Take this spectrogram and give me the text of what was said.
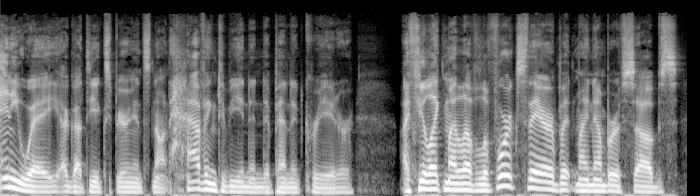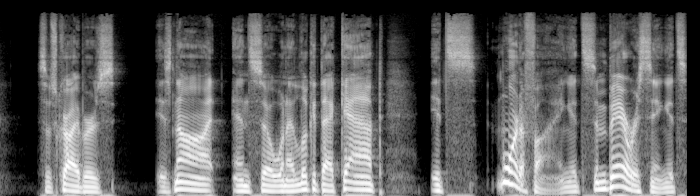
anyway. I got the experience not having to be an independent creator. I feel like my level of work's there, but my number of subs, subscribers is not. And so when I look at that gap, it's mortifying. It's embarrassing. It's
